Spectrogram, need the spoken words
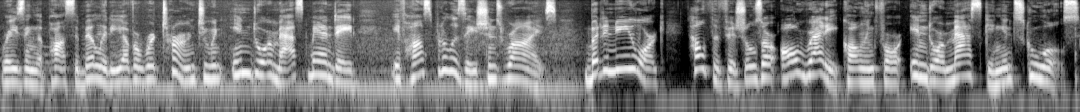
raising the possibility of a return to an indoor mask mandate if hospitalizations rise. But in New York, health officials are already calling for indoor masking in schools.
